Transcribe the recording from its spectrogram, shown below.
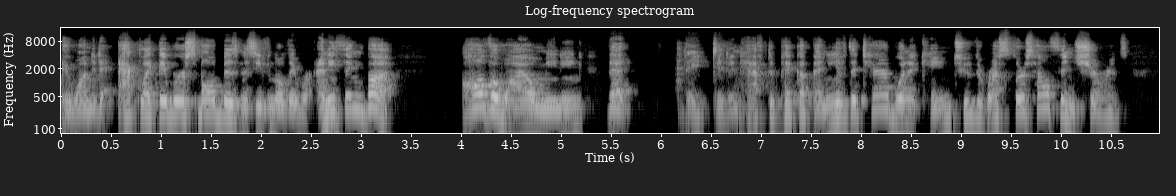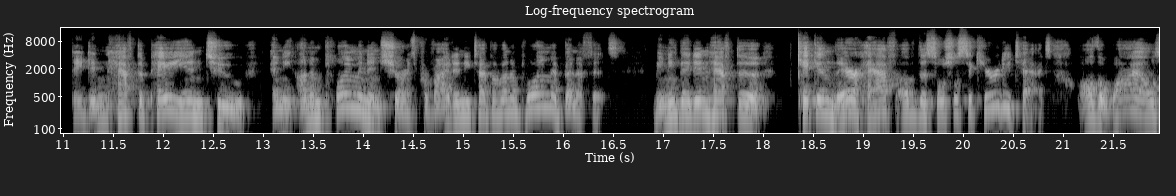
they wanted to act like they were a small business even though they were anything but, all the while meaning that they didn't have to pick up any of the tab when it came to the wrestler's health insurance. They didn't have to pay into any unemployment insurance, provide any type of unemployment benefits meaning they didn't have to kick in their half of the Social Security tax. All the while,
